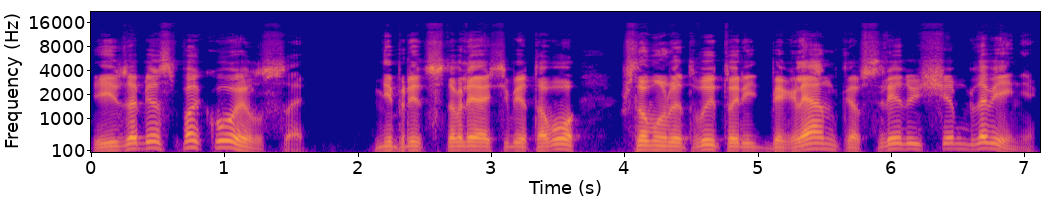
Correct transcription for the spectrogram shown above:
и забеспокоился, не представляя себе того, что может вытворить беглянка в следующее мгновение.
